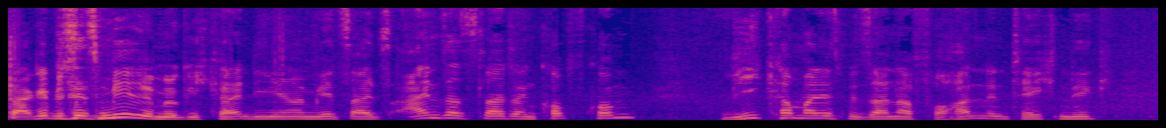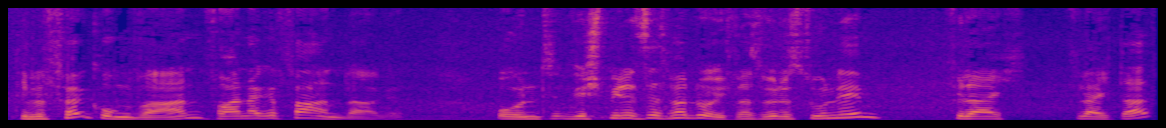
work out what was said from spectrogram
Da gibt es jetzt mehrere Möglichkeiten, die einem jetzt als Einsatzleiter in den Kopf kommen. Wie kann man jetzt mit seiner vorhandenen Technik die Bevölkerung warnen vor einer Gefahrenlage? Und wir spielen das jetzt mal durch. Was würdest du nehmen? Vielleicht, vielleicht das?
